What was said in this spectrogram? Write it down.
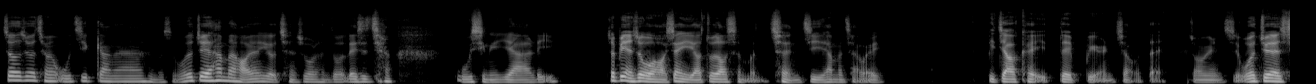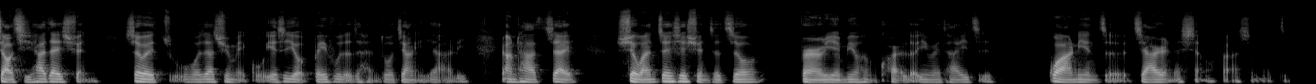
之后就成为无忌刚啊什么什么。我就觉得他们好像有承受了很多类似这样无形的压力。就变成说我好像也要做到什么成绩，他们才会比较可以对别人交代。总而言之，我觉得小齐他在选社会组或者去美国，也是有背负着很多这样的压力，让他在选完这些选择之后，反而也没有很快乐，因为他一直挂念着家人的想法什么的。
